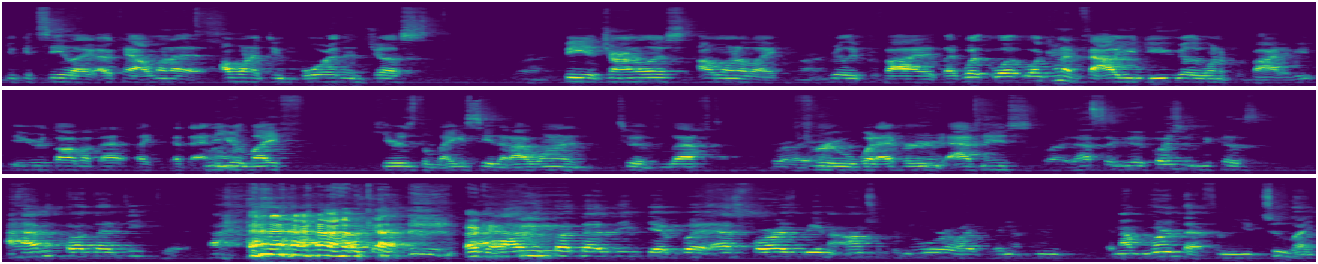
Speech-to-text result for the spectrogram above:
you could see? Like, okay, I want to I want to do more than just Right. be a journalist. I want to like Right. really provide like what, what what kind of value do you really want to provide? Have you, have you ever thought about that? Like at the end of your life, here's the legacy that I wanted to have left right. through whatever avenues. Right. That's a good question because I haven't thought that deep yet. okay. Okay. I haven't thought that deep yet, but as far as being an entrepreneur, like, and, and, and I've learned that from you too. Like,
